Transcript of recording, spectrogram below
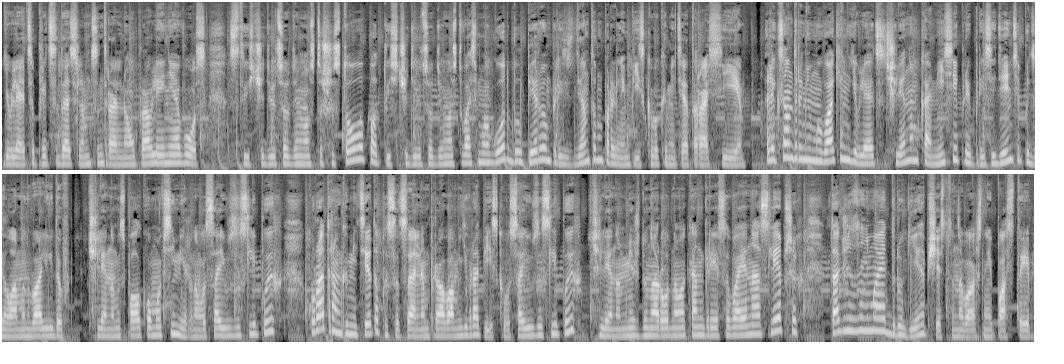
является председателем Центрального управления ВОЗ. С 1996 по 1998 год был первым президентом Паралимпийского комитета России. Александр Немывакин является членом комиссии при президенте по делам инвалидов, членом исполкома Всемирного союза слепых, куратором комитета по социальным правам Европейского союза слепых, членом Международного конгресса военноослепших, также занимает другие общественно важные посты.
